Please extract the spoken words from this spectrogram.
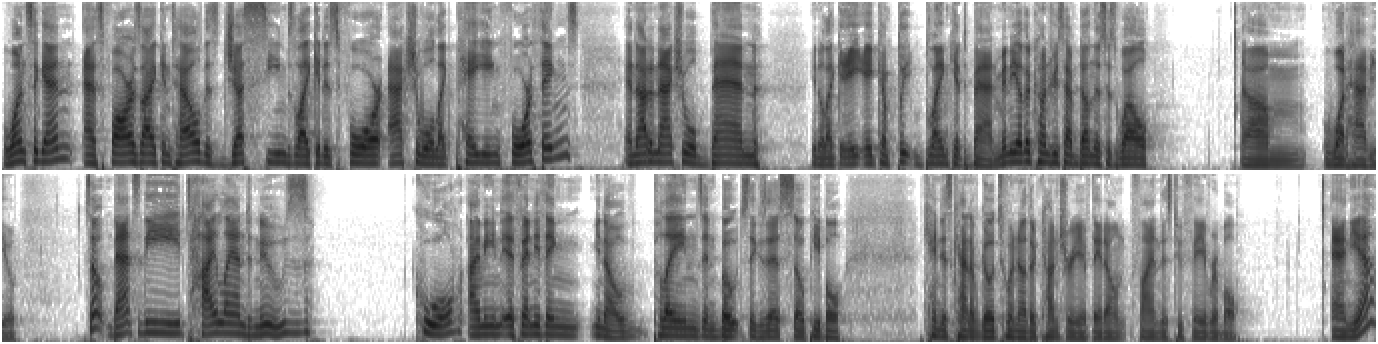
Once again, as far as I can tell, this just seems like it is for actual like paying for things and not an actual ban, you know, like a, a complete blanket ban. Many other countries have done this as well. Um, what have you. So that's the Thailand news. Cool. I mean, if anything, you know, planes and boats exist so people can just kind of go to another country if they don't find this too favorable. And yeah,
